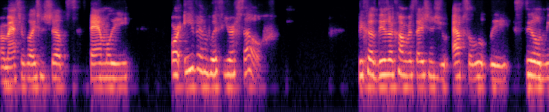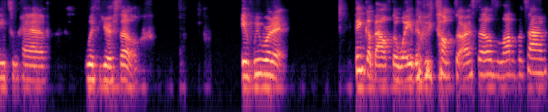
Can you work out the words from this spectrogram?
romantic relationships, family, or even with yourself because these are conversations you absolutely still need to have with yourself. If we were to think about the way that we talk to ourselves, a lot of the time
